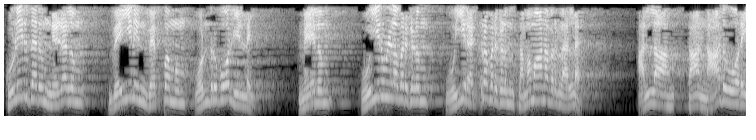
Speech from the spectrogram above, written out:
குளிர் தரும் நிழலும் வெயிலின் வெப்பமும் ஒன்றுபோல் இல்லை. மேலும் உயிருள்ளவர்களும் உயிரற்றவர்களும் சமமானவர்கள் அல்ல. அல்லாஹ் தான் நாடுவோரை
